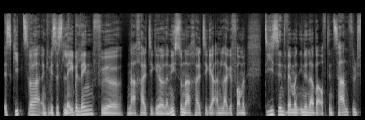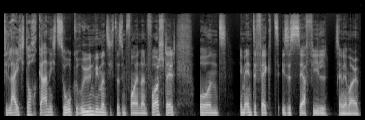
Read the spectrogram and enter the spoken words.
Es gibt zwar ein gewisses Labeling für nachhaltige oder nicht so nachhaltige Anlageformen, die sind, wenn man ihnen aber auf den Zahn fühlt, vielleicht doch gar nicht so grün, wie man sich das im Vorhinein vorstellt. Und im Endeffekt ist es sehr viel, sagen wir mal,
